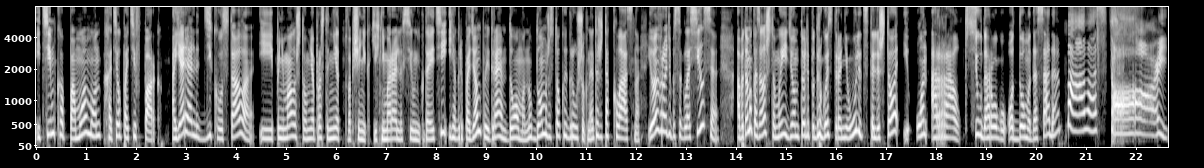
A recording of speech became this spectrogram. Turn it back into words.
и Тимка, по-моему, он хотел пойти в парк А я реально дико устала и понимала, что у меня просто нет вообще никаких ни моральных сил никуда идти. И я говорю, пойдем поиграем дома. Ну, дома же столько игрушек, но это же так классно. И он вроде бы согласился, а потом оказалось, что мы идем то ли по другой стороне улицы, то ли что, и он орал всю дорогу от дома до сада. Мама, стой!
